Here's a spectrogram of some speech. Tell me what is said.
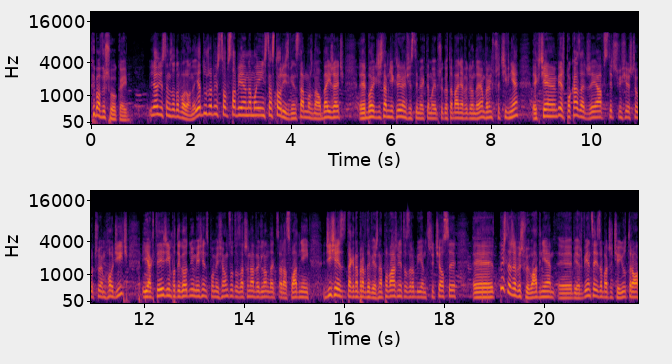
chyba wyszło ok. Ja jestem zadowolony. Ja dużo, wiesz co, wstawiłem na moje Insta Stories, więc tam można obejrzeć, e, bo jak gdzieś tam nie kryłem się z tym, jak te moje przygotowania wyglądają, wręcz przeciwnie. E, Chciałem, wiesz, pokazać, że ja w styczniu się jeszcze uczyłem chodzić i jak tydzień po tygodniu, miesiąc po miesiącu, to zaczyna wyglądać coraz ładniej. Dzisiaj tak naprawdę, wiesz, na poważnie to zrobiłem trzy ciosy. E, Myślę, że wyszły ładnie, wiesz, więcej zobaczycie jutro.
